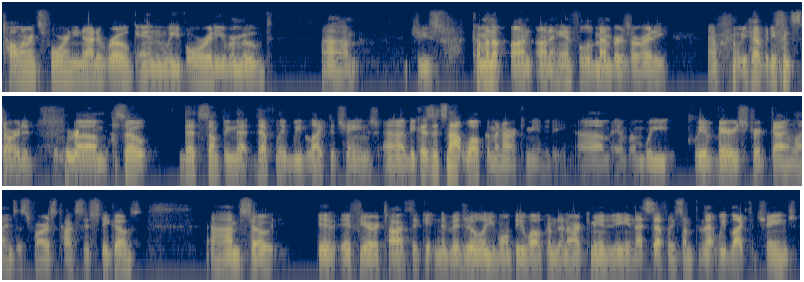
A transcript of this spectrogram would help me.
tolerance for in United Rogue, and we've already removed. Um, geez, coming up on, on a handful of members already and we haven't even started. Um, so that's something that definitely we'd like to change uh, because it's not welcome in our community, um, and, and, we we have very strict guidelines as far as toxicity goes. Um, so if, if you're a toxic individual, you won't be welcomed in our community, and that's definitely something that we'd like to change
